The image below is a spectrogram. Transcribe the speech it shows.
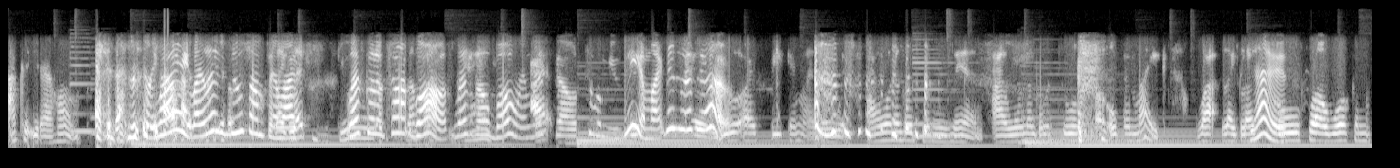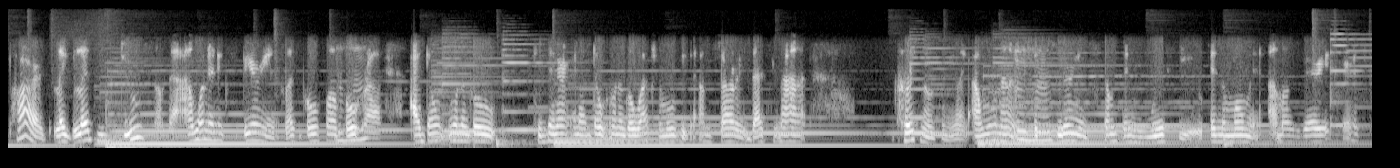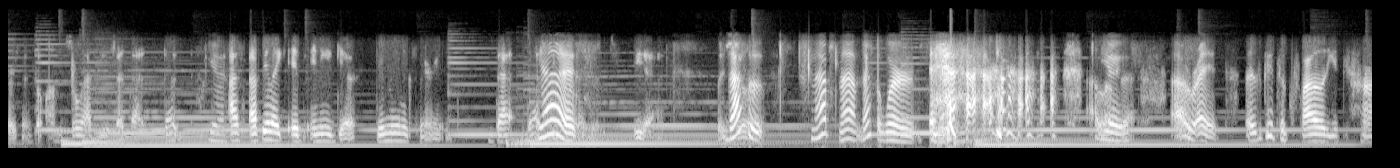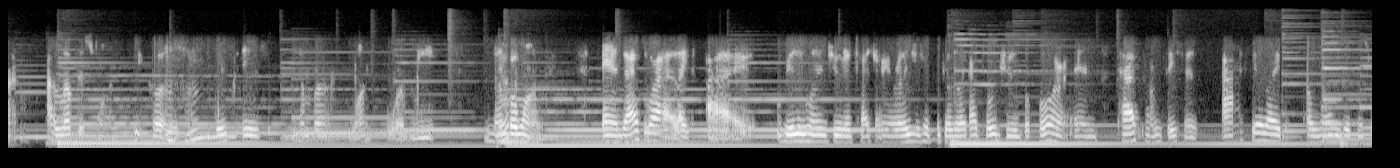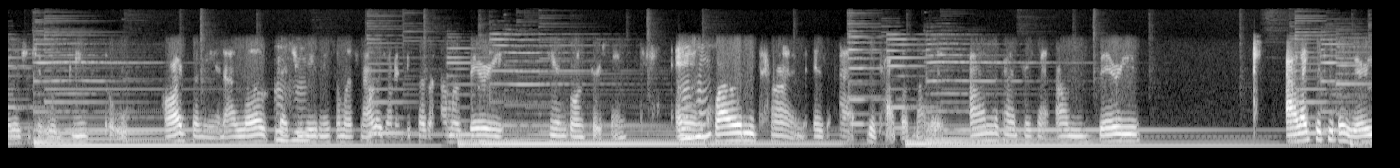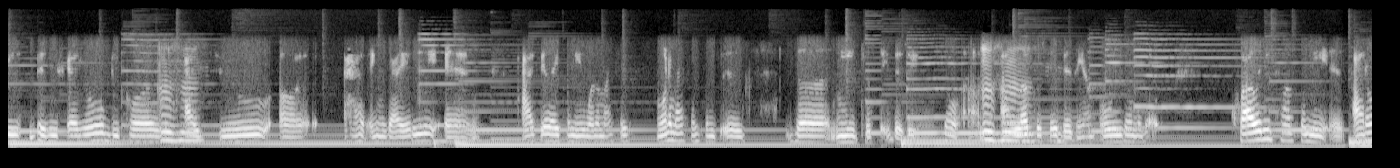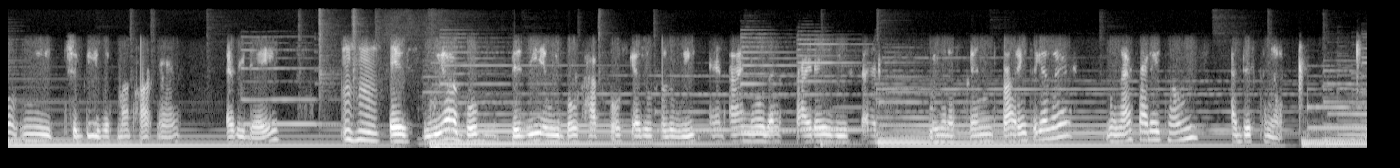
I could eat at home. That's really right, like let's do something. Like, Like, let's let's go to Top. Golf. Let's go bowling. Let's go to a museum. Like this is up. You are speaking my language. I want to go to a museum. I want to go to an open mic. Like, let's Yes. go for a walk in the park. Like, let's do something. I want an experience. Let's go for a boat Mhm. ride. I don't want to go to dinner and I don't want to go watch a movie. I'm sorry. That's not personal to me. Like, I want to Mhm. experience something with you in the moment. I'm a very experienced person, so I'm so happy you said that. That Yeah. I, I feel like if any gift, give me an experience. That that's Yes. yeah. That's sure. a snap, snap. That's a word. I love Yes. that. All right, let's get to quality time. I love this one because Mhm. this is number one for me. Number one, and that's why like I really wanted you to touch on your relationship because, like I told you before in past conversations, I feel like a long distance relationship would be so hard for me, and I love that you Mhm. gave me so much knowledge on it because I'm a very hands-on person. And Mhm. quality time is at the top of my list. I'm the kind of person I'm very I like to keep a very busy schedule because I Mhm. do uh, have anxiety, and I feel like for me, one of my one of my symptoms is the need to stay busy. So um, I Mhm. love to stay busy. I'm always on the go. Quality time for me is I don't need to be with my partner every day, mm-hmm. is we are both busy and we both have full schedules for the week. And I know that Friday we said we're gonna spend Friday together. When that Friday comes, I disconnect.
